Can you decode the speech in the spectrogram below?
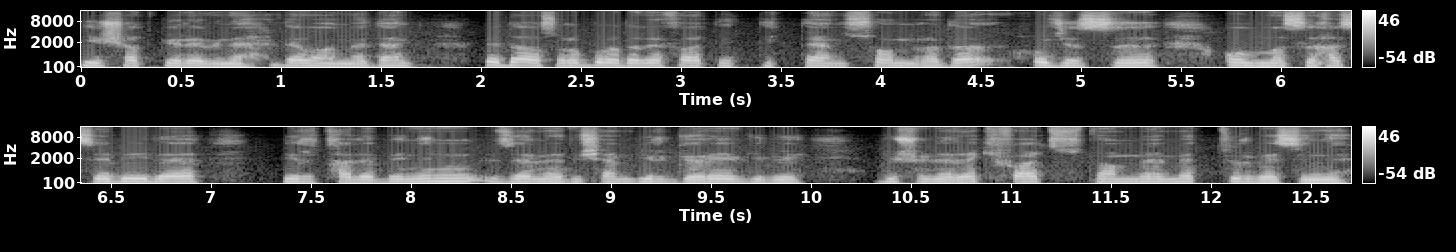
irşat görevine devam eden ve daha sonra burada vefat ettikten sonra da hocası olması hasebiyle bir talebenin üzerine düşen bir görev gibi düşünerek Fatih Sultan Mehmet Türbesi'ni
